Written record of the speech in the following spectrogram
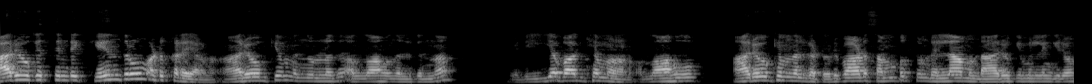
ആരോഗ്യത്തിന്റെ കേന്ദ്രവും അടുക്കളയാണ്. ആരോഗ്യം എന്നുള്ളത് അള്ളാഹു നൽകുന്ന വലിയ ഭാഗ്യമാണ്. അള്ളാഹു ആരോഗ്യം നൽകട്ടെ. ഒരുപാട് സമ്പത്തുണ്ട് എല്ലാം ഉണ്ട് ആരോഗ്യമില്ലെങ്കിലോ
